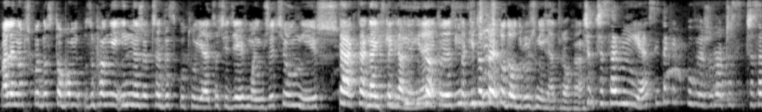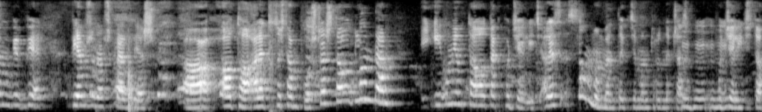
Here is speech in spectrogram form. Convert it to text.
ale na przykład no, z tobą zupełnie inne rzeczy dyskutuję, co się dzieje w moim życiu, niż Tak, tak. na Instagramie, I- i- i nie? to- I to jest takie i to te- ciężko do odróżnienia trochę. Cz- czasami jest i tak jak mówię, że no, czas, czasami wie, wie, wiem, że na przykład wiesz, o, o to, ale ty coś tam puszczasz, to oglądam i, i umiem to tak podzielić, ale są momenty, gdzie mam trudny czas Mhm, podzielić to,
